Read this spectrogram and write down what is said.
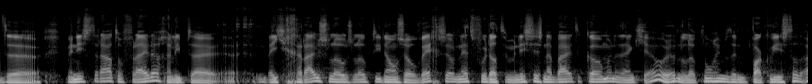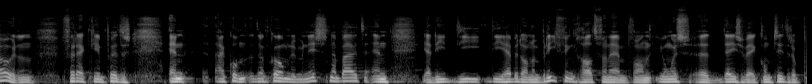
de ministerraad op vrijdag. En liep daar een beetje geruisloos, loopt hij dan zo weg, zo net voordat de ministers naar buiten komen. Dan denk je, oh, dan loopt nog iemand in een pak. Wie is dat? Oh, dan verrekt Kim Putters. En dan komen de ministers naar buiten en ja, die, die, die hebben dan een briefing gehad van hem van jongens, deze week komt dit rapport.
